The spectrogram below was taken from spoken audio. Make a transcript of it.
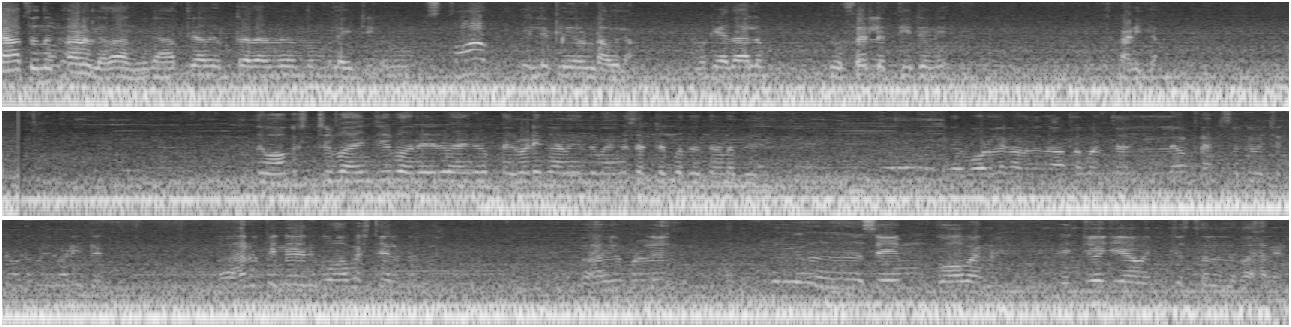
രാത്രി ഒന്നും കാണില്ല. അതാണ്. രാത്രി അത് ഇട്ട് അതാണ് ഒന്നും ലൈറ്റിംഗ് ഒന്നും വലിയ ക്ലിയർ ഉണ്ടാവില്ല. നമുക്ക് ഏതായാലും ജൂഫറിൽ എത്തിയിട്ട് കാണിക്കാം. ഇത് ഓഗസ്റ്റ് പതിനഞ്ച് പതിനേഴ് ഭയങ്കര പരിപാടി കാണുന്നില്ല ഭയങ്കര സെറ്റപ്പ് എന്താണത് മോഡൽ കാണുന്നത് നാട്ടിലെ പോലത്തെ എല്ലാം ഫ്ലെക്സ് ഒക്കെ വെച്ചിട്ടുണ്ട് അവിടെ പരിപാടി ഉണ്ട് ബഹ്റ പിന്നെ ഗോവ സ്റ്റൈൽ ഉണ്ടല്ലോ. ബഹ്റിൽ ഫുള്ള് സെയിം ഗോവ തന്നെ. എൻജോയ് ചെയ്യാൻ പറ്റിയ സ്ഥലമല്ല ബഹ്റൈൻ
